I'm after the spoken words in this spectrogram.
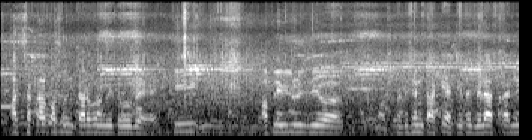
आज सकाळपासून कार्यक्रम इथं उभे आहे की आपले विलुळी प्रदूषण टाकी आहे. तिथं गेल्या असताना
